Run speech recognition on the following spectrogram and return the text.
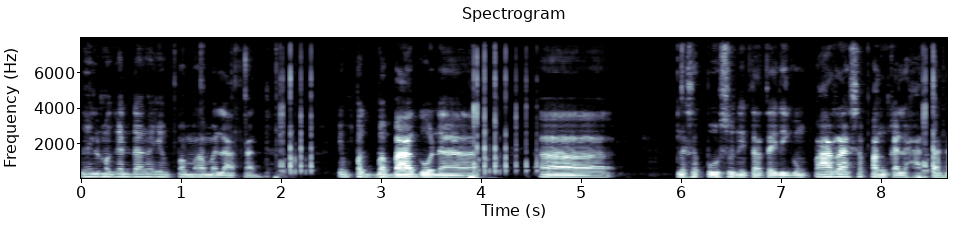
dahil maganda nga yung pamamalakad yung pagbabago na ah, nasa puso ni Tatay Digong para sa pangkalahatan.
